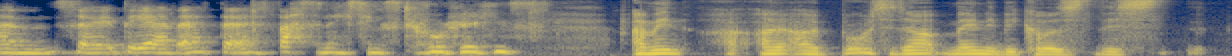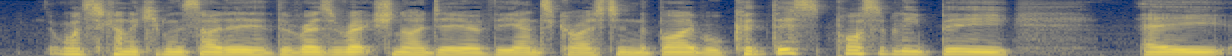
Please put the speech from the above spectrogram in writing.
Um, so yeah, they're, they're fascinating stories. I mean, I, I brought it up mainly because this I want to kind of keep on this idea, the resurrection idea of the Antichrist in the Bible. Could this possibly be a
